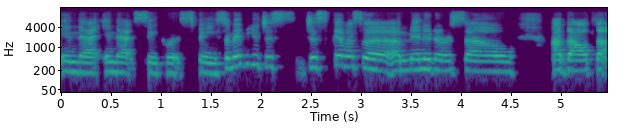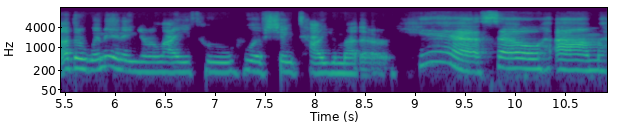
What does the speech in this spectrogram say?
in that in that sacred space. So maybe you just just give us a, a minute or so about the other women in your life who who have shaped how you mother. Yeah, so um,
